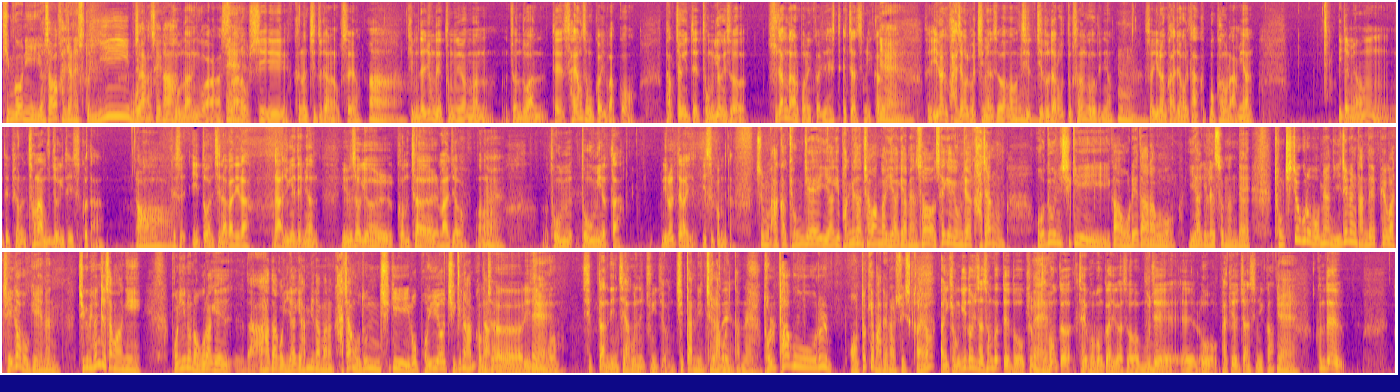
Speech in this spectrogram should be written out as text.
김건희 여사와 관련해서도 이 모양새가 자, 고난과 수완 예. 없이 크는 지도자는 없어요. 아, 김대중 대통령은 전두환 때 사형 선고까지 받고 박정희 때 동경에서 수장당할 뻔까지 했, 했지 않습니까? 예. 그래서 이런 과정을 거치면서 지, 지도자로 우뚝 서는 거거든요. 음. 그래서 이런 과정을 다 극복하고 나면 이재명 대표는 천하 무적이 돼 있을 거다. 아. 그래서 이 또한 지나가리라. 나중에 되면 윤석열 검찰마저 어, 네. 도움 도움이었다. 이럴 때가 있을 겁니다. 지금 아까 경제 이야기 박기선 차관과 이야기하면서 세계 경제가 가장 어두운 시기가 올해다라고 이야기를 했었는데 정치적으로 보면 이재명 당대표가 제가 보기에는 지금 현재 상황이 본인은 억울하게 하다고 이야기합니다만은 가장 어두운 시기로 보여지기는 합니다. 검찰이 지금 예. 뭐 집단 린치하고 있는 중이죠. 집단 린치를 하고 네, 있다. 네. 돌파구를 어떻게 마련할 수 있을까요? 아니 경기도지사 선거 때도 결국 네. 대법원까, 대법원까지 가서 무죄로 밝혀졌지 않습니까? 예. 근데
